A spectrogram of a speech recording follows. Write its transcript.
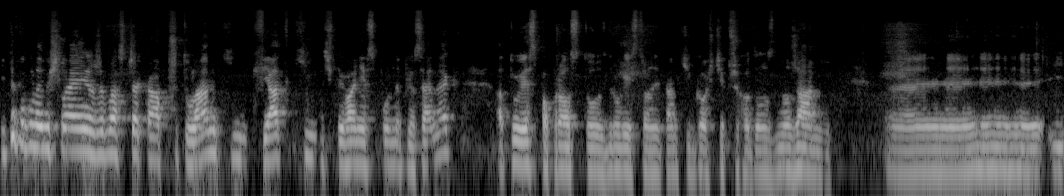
i ty w ogóle myślałeś, że was czeka przytulanki, kwiatki, śpiewanie wspólnych piosenek, a tu jest po prostu z drugiej strony tam ci goście przychodzą z nożami yy, i,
